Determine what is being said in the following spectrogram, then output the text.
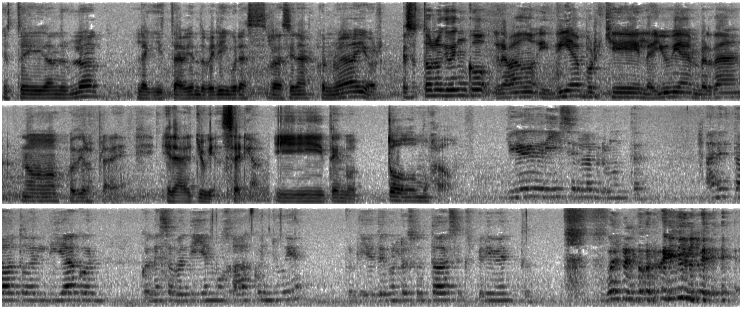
Yo estoy dando el vlog. La que está viendo películas relacionadas con Nueva York. Eso es todo lo que tengo grabado hoy día porque la lluvia en verdad nos jodió los planes. Era lluvia en serio. Y tengo todo mojado. Yo creo que debería hacer la pregunta. ¿Han estado todo el día con, con las zapatillas mojadas con lluvia? Porque yo tengo el resultado de ese experimento. Bueno, horrible.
